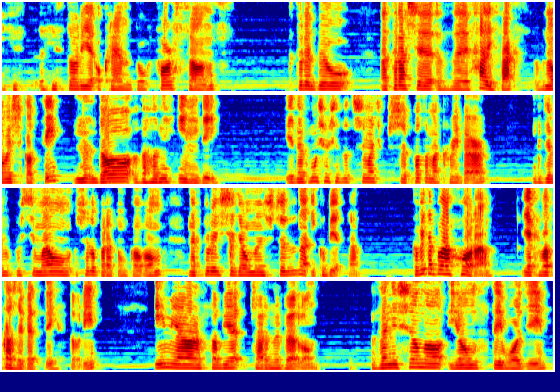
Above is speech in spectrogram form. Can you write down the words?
his historię okrętu Four Sons, który był na trasie z Halifax w Nowej Szkocji do zachodnich Indii. Jednak musiał się zatrzymać przy Potomac River, gdzie wypuścił małą szalupę ratunkową, na której siedział mężczyzna i kobieta. Kobieta była chora, jak chyba w każdej wersji historii, i miała na sobie czarny welon. Zaniesiono ją z tej łodzi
